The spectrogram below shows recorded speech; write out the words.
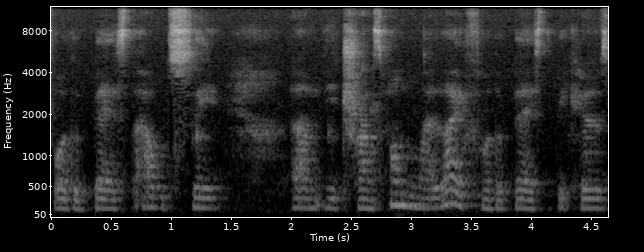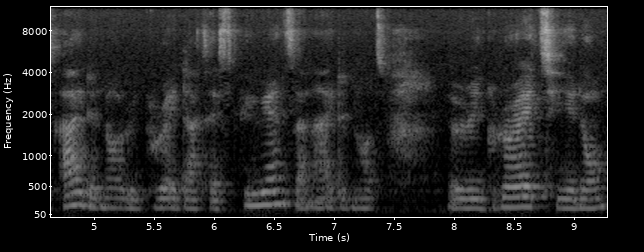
for the best. I would say um, it transformed my life for the best because I do not regret that experience and I do not regret, you know,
